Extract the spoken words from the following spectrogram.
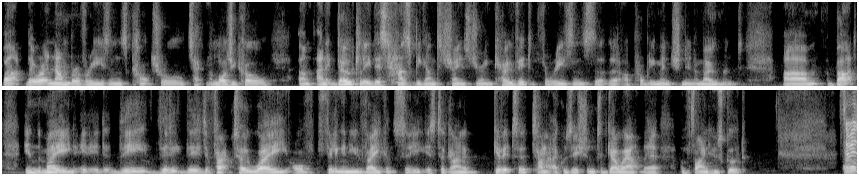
But there are a number of reasons cultural, technological, um, anecdotally, this has begun to change during COVID for reasons that, that I'll probably mention in a moment. Um, but in the main, it, it, the, the, the de facto way of filling a new vacancy is to kind of give it to talent acquisition to go out there and find who's good. So uh,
